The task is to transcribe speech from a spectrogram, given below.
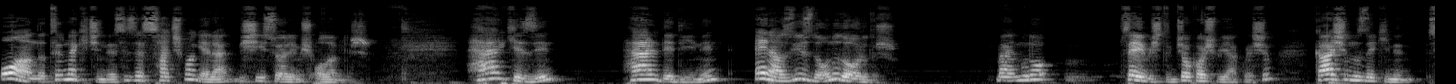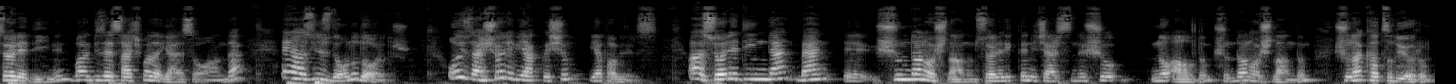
o anda tırnak içinde size saçma gelen bir şey söylemiş olabilir. Herkesin her dediğinin en az %10'u doğrudur. Ben bunu sevmiştim. Çok hoş bir yaklaşım. Karşımızdakinin söylediğinin bize saçma da gelse o anda en az %10'u doğrudur. O yüzden şöyle bir yaklaşım yapabiliriz. Aa, söylediğinden ben e, şundan hoşlandım. Söylediklerin içerisinde şunu aldım, şundan hoşlandım, şuna katılıyorum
